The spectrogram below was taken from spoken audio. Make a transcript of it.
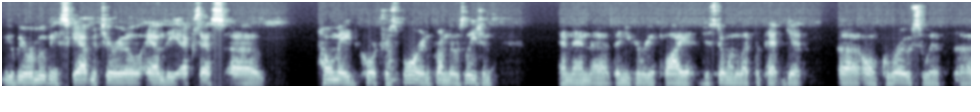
you'll be removing scab material and the excess uh, homemade corticosporin from those lesions, and then uh, then you can reapply it. Just don't want to let the pet get uh, all gross with uh,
